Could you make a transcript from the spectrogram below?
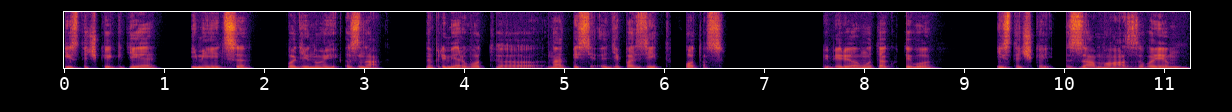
кисточкой, где имеется водяной знак. Например, вот э, надпись «Депозит фотос». Мы берем вот так вот его кисточкой, замазываем,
